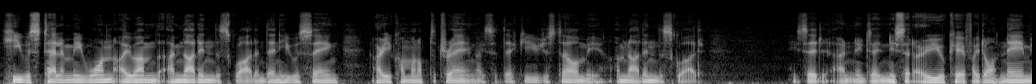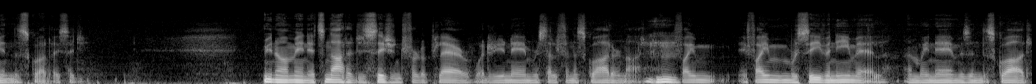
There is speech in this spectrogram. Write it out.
he was telling me one, I am I'm not in the squad, and then he was saying, "Are you coming up to training?" I said, "Decky, you just tell me I'm not in the squad." He said, and he said, "Are you okay if I don't name you in the squad?" I said, you know, what I mean, it's not a decision for the player whether you name yourself in the squad or not. Mhm. If I'm if I'm receiving email and my name is in the squad,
